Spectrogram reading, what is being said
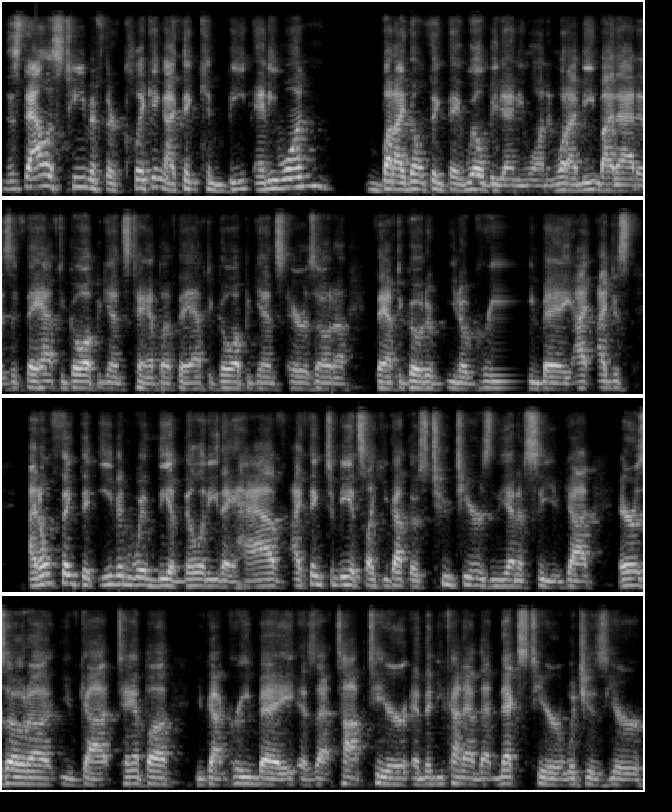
this Dallas team, if they're clicking, I think can beat anyone, but I don't think they will beat anyone. And what I mean by that is if they have to go up against Tampa, if they have to go up against Arizona, if they have to go to, you know, Green Bay, I, I just, I don't think that even with the ability they have, I think to me, it's like you got those two tiers in the NFC. You've got Arizona, you've got Tampa, You've got Green Bay as that top tier, and then you kind of have that next tier, which is your,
